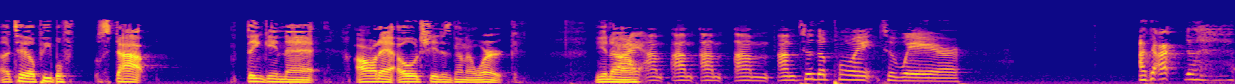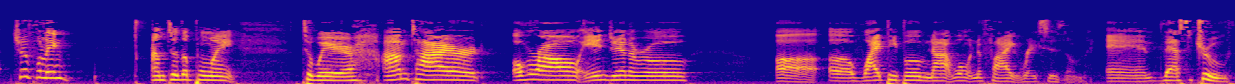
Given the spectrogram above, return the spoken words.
until people f- stop thinking that all that old shit is gonna work. You know? Right. I'm, I'm, I'm, I'm, I'm to the point to where I, I, truthfully, I'm to the point to where I'm tired overall in general, uh, of white people not wanting to fight racism. And that's the truth.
